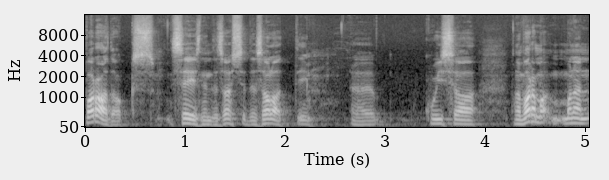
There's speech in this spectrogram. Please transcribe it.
paradoks sees nendes asjades alati kui sa, ma olen varem, ma olen,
